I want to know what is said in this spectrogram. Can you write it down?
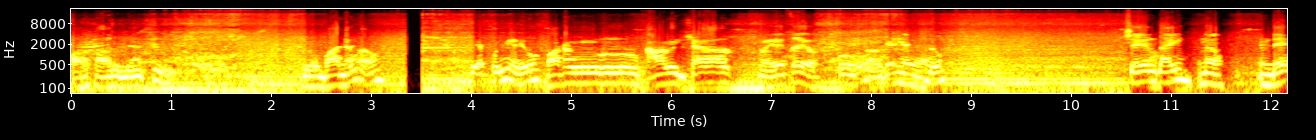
para sa araw na ito. Yung ba na nga, oh. Kaya po niya, oh. Parang kawig siya. Ay, ito yun. Oo, ganyan, ano. Siya yan tay? No, hindi.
